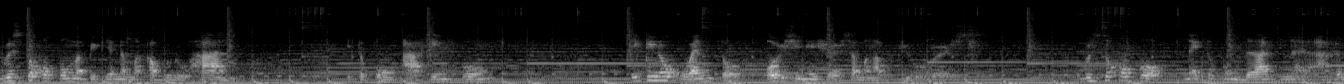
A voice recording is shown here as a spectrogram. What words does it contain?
gusto ko pong mabigyan ng makabuluhan. Ito pong aking pong ikinukwento o isinishare sa mga viewers. Gusto ko po na ito pong vlog na akin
